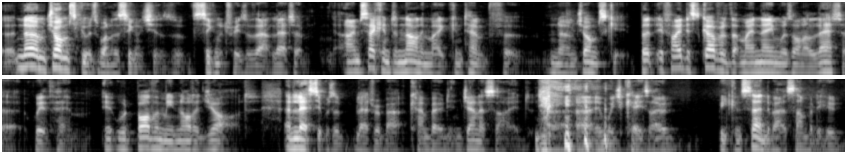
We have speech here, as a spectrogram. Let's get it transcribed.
Uh, Noam Chomsky was one of the signatures, signatories of that letter. I'm second to none in my contempt for Noam Chomsky, but if I discovered that my name was on a letter with him, it would bother me not a jot, unless it was a letter about Cambodian genocide, uh, uh, in which case I would be concerned about somebody who'd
